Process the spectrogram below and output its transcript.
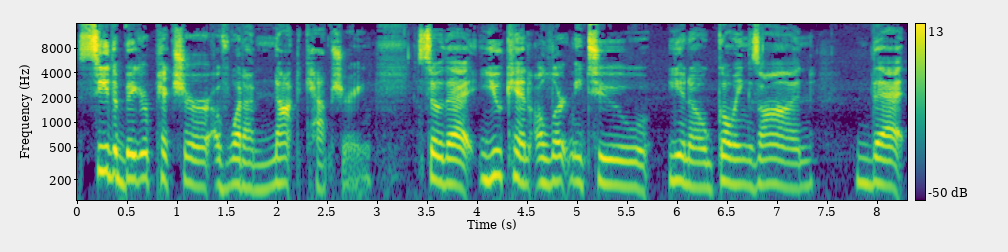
see the bigger picture of what I'm not capturing so that you can alert me to, you know, goings on that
